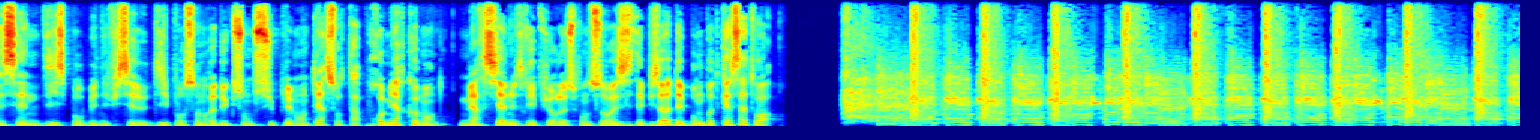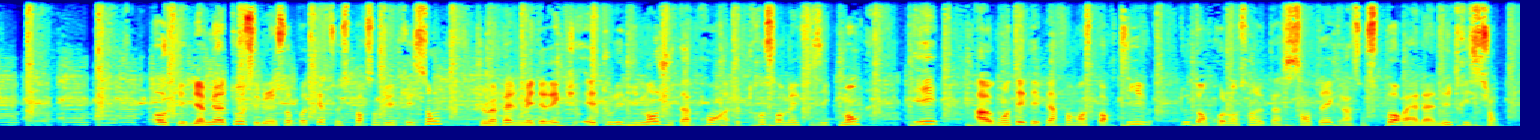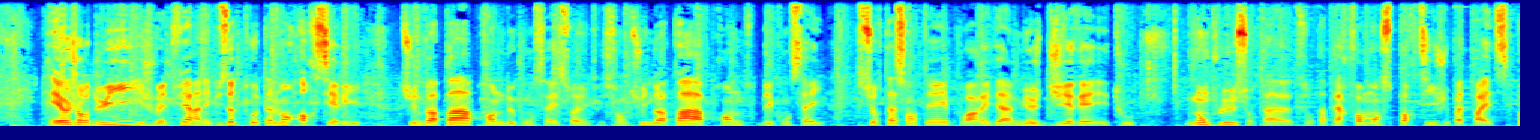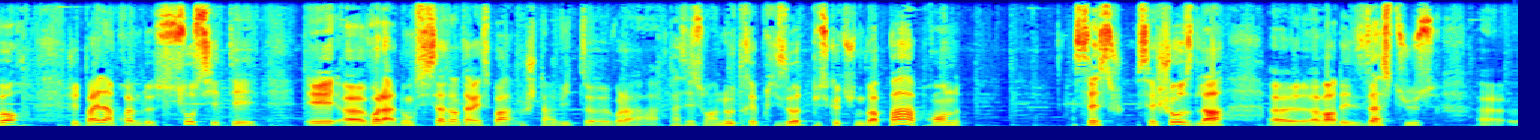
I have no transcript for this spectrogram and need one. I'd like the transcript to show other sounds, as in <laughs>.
SSN10 pour bénéficier de 10% de réduction supplémentaire sur ta première commande. Merci à NutriPure de sponsoriser cet épisode et bon podcast à toi. Ok, bienvenue à tous et bienvenue sur le podcast Sport Santé Nutrition. Je m'appelle Médéric et tous les dimanches je t'apprends à te transformer physiquement et à augmenter tes performances sportives tout en prononçant de ta santé grâce au sport et à la nutrition. Et aujourd'hui, je vais te faire un épisode totalement hors série. Tu ne dois pas apprendre de conseils sur la nutrition, tu ne dois pas apprendre des conseils sur ta santé pour arriver à mieux te gérer et tout. Non plus sur ta, sur ta performance sportive, je vais pas te parler de sport, je vais te parler d'un problème de société. Et euh, voilà, donc si ça t'intéresse pas, je t'invite euh, voilà, à passer sur un autre épisode puisque tu ne dois pas apprendre ces, ces choses-là, euh, avoir des astuces.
